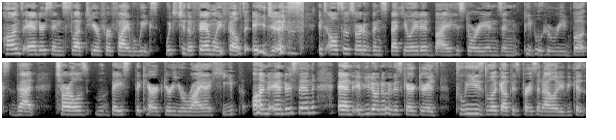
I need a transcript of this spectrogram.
Hans Andersen slept here for five weeks, which to the family felt ages. It's also sort of been speculated by historians and people who read books that Charles based the character Uriah Heep on Andersen. And if you don't know who this character is, please look up his personality because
